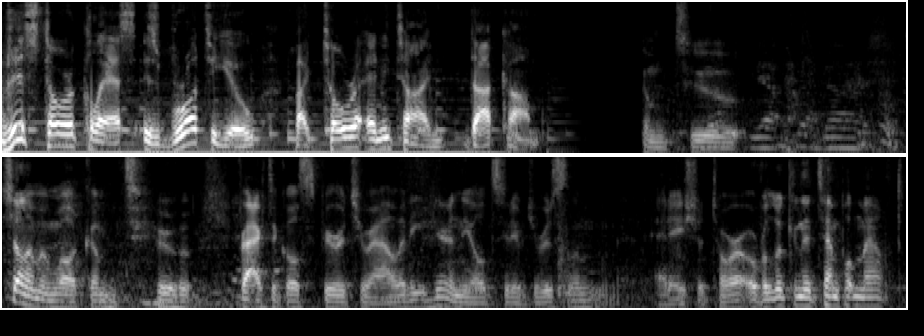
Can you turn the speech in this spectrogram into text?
This Torah class is brought to you by TorahAnytime.com. Welcome to Shalom and welcome to Practical Spirituality here in the Old City of Jerusalem at Aish HaTorah, overlooking the Temple Mount.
